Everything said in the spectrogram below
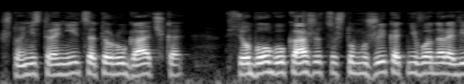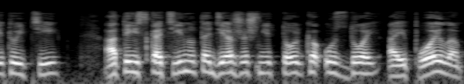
что не страница, то ругачка. Все Богу кажется, что мужик от него норовит уйти. А ты и скотину-то держишь не только уздой, а и пойлом,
